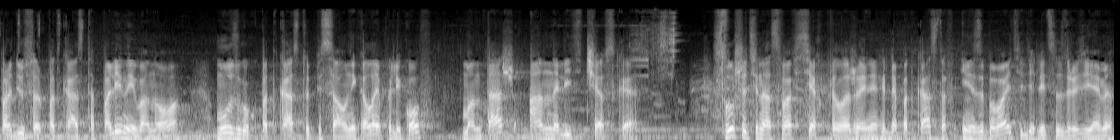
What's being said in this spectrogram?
Продюсер подкаста Полина Иванова. Музыку к подкасту писал Николай Поляков. Монтаж Анна Литичевская. Слушайте нас во всех приложениях для подкастов и не забывайте делиться с друзьями.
